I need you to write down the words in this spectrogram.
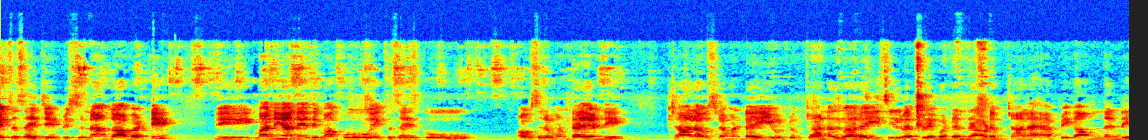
ఎక్సర్సైజ్ చేపిస్తున్నాం కాబట్టి ఈ మనీ అనేది మాకు ఎక్సర్సైజ్కు అవసరం ఉంటాయండి. చాలా అవసరం ఉంటాయి. యూట్యూబ్ ఛానల్ ద్వారా ఈ సిల్వర్ ప్లే బటన్ రావడం చాలా హ్యాపీగా ఉందండి.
